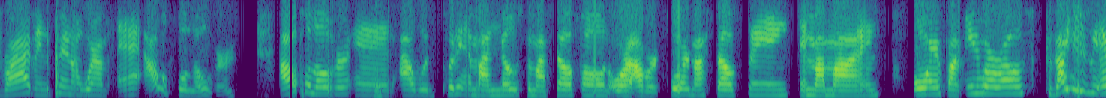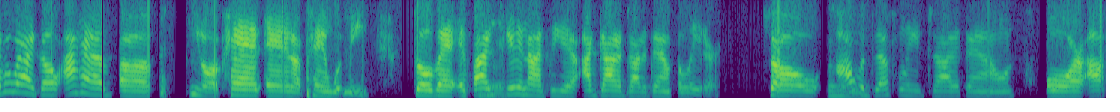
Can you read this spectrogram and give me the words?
driving, depending on where I'm at, I will pull over. I'll pull over and I would put it in my notes on my cell phone, or I'll record myself saying in my mind. Or if I'm anywhere else, because I usually everywhere I go, I have uh, you know, a pad and a pen with me, so that if I mm-hmm. get an idea, I gotta jot it down for later. So mm-hmm. I would definitely jot it down, or I'll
